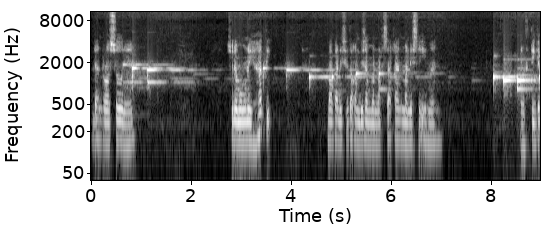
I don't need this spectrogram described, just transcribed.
dan Rasulnya sudah memenuhi hati, maka di situ akan bisa meraksakan manisnya iman. Yang ketiga,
